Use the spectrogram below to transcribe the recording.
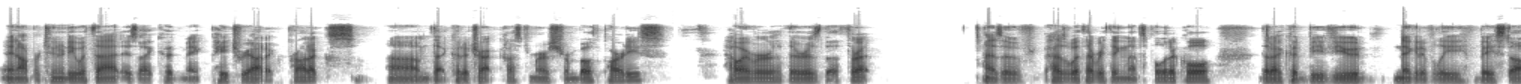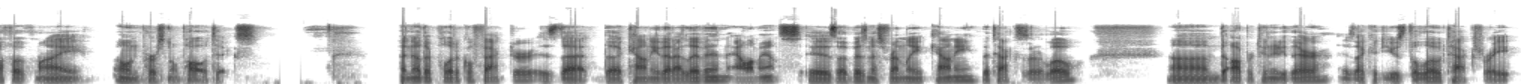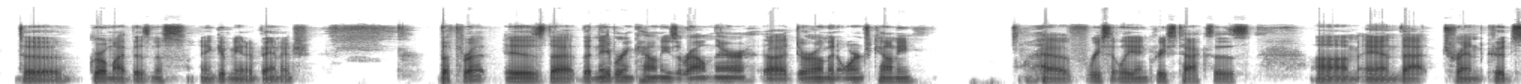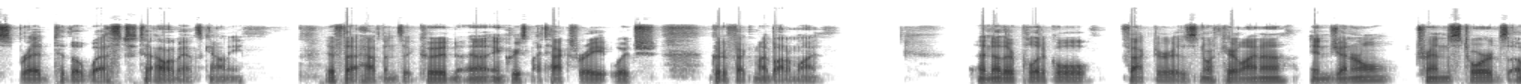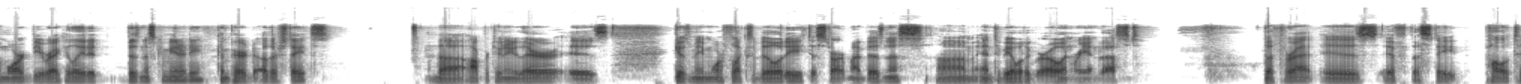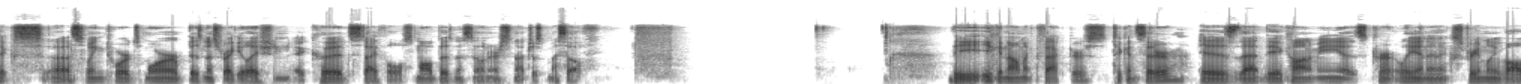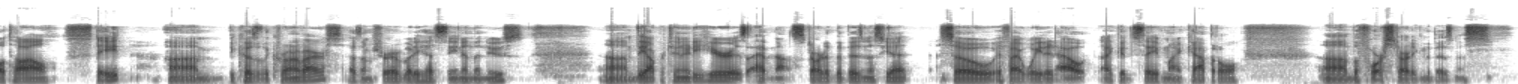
An opportunity with that is I could make patriotic products um, that could attract customers from both parties. However, there is the threat, as of as with everything that's political, that I could be viewed negatively based off of my own personal politics. Another political factor is that the county that I live in, Alamance, is a business friendly county. The taxes are low. Um, the opportunity there is I could use the low tax rate to grow my business and give me an advantage. The threat is that the neighboring counties around there, uh, Durham and Orange County, have recently increased taxes, um, and that trend could spread to the west to Alamance County if that happens, it could uh, increase my tax rate, which could affect my bottom line. Another political factor is North Carolina in general trends towards a more deregulated business community compared to other states. The opportunity there is gives me more flexibility to start my business um, and to be able to grow and reinvest. The threat is if the state politics uh, swing towards more business regulation, it could stifle small business owners, not just myself. The economic factors to consider is that the economy is currently in an extremely volatile state um, because of the coronavirus, as I'm sure everybody has seen in the news. Um, the opportunity here is I have not started the business yet, so if I waited out, I could save my capital uh, before starting the business.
